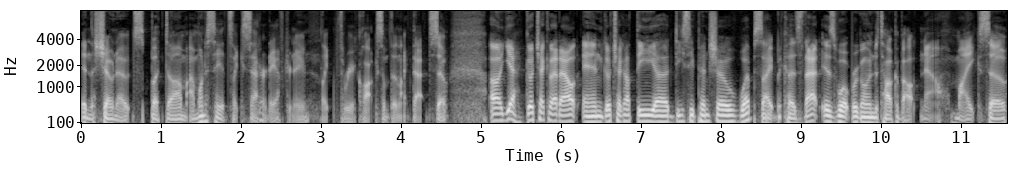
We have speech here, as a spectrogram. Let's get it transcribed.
in the show notes, but um, I want to say it's like Saturday afternoon, like three o'clock, something like that. So, uh, yeah, go check that out and go check out the uh, DC Pen Show website because that is what we're going to talk about now, Mike. So,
